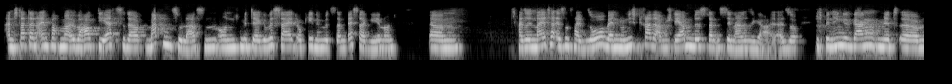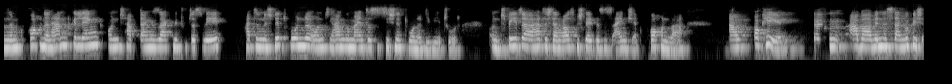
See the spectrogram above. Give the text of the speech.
anstatt dann einfach mal überhaupt die Ärzte da machen zu lassen und mit der Gewissheit, okay, dem wird's dann besser gehen. Und ähm, also in Malta ist es halt so, wenn du nicht gerade am Sterben bist, dann ist denen alles egal. Also ich bin hingegangen mit ähm, einem gebrochenen Handgelenk und habe dann gesagt, mir tut das weh, hatte eine Schnittwunde und die haben gemeint, das ist die Schnittwunde, die weh tut. Und später hat sich dann rausgestellt, dass es eigentlich gebrochen war. Aber okay, ähm, aber wenn es dann wirklich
